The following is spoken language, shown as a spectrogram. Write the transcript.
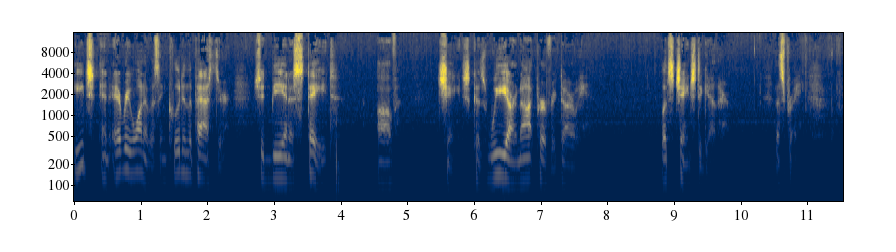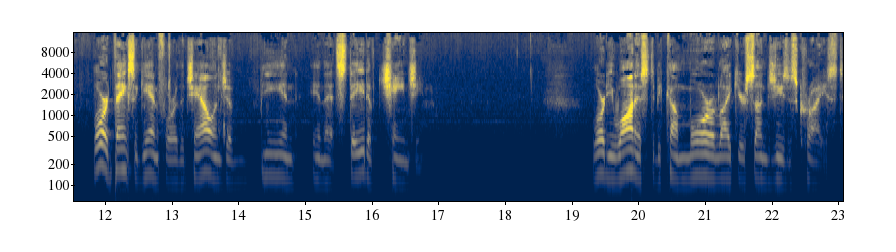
each and every one of us, including the pastor, should be in a state of change because we are not perfect, are we? Let's change together. Let's pray. Lord, thanks again for the challenge of being in that state of changing. Lord, you want us to become more like your Son, Jesus Christ.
